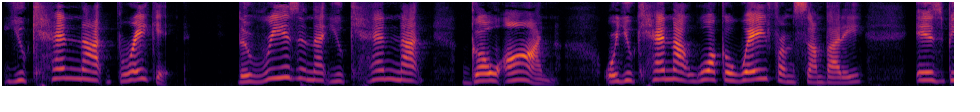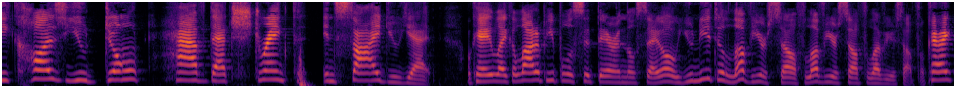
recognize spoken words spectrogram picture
you cannot break it the reason that you cannot go on or you cannot walk away from somebody is because you don't have that strength inside you yet. Okay, like a lot of people sit there and they'll say, Oh, you need to love yourself, love yourself, love yourself. Okay,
